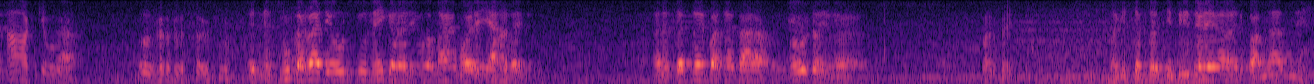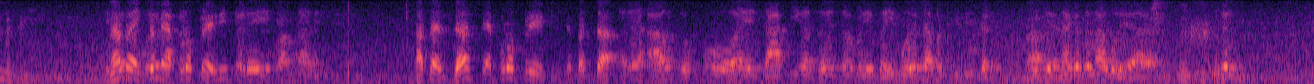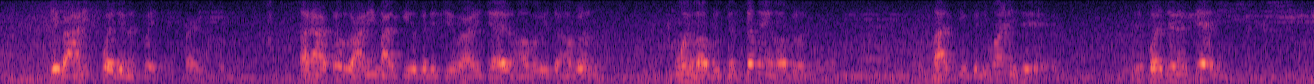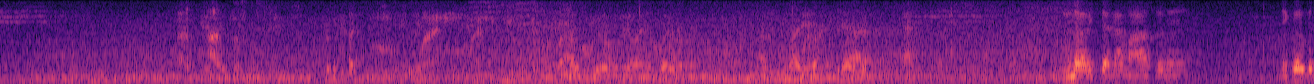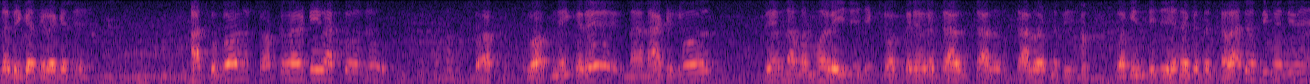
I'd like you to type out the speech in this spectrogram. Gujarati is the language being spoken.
એટલે શું કરવા જેવું શું નહીં કરવા જેવું મારે મળે યાદ હોય અને શબ્દ પાછા સારા હોય. બાકી શબ્દ ચિત્રી ચડે એવા કામના જ નહીં. ના, તો એકદમ. ચડે એ કામના નહીં. હા તો જસ્ટ એપ્રોપ્રિએટ છે બધા. અરે હાવ ચોખ્ખું હોય સાચી વાત હોય તો એ ભાઈ બોલે તો આપણે ચિત્રી ચડે એના કરતા ના બોલે એ વાણી જ પોઈઝનસ હોય છે. અને આ તો વાણી માલકી વગેરે જે વાણી જાય સાંભળ્યું તો સાંભળો કોઈ હું સાંભળું છું ને તમે સાંભળો માલકી વગરની વાણી છે. એ પોઈઝનસ છે નહીં. જૂના વિચારના માણસો ને એક બધા ભેગા થયેલા કે છે, આ છોકરાઓને શોખ કરવા કઈ વાત કરો છો? શોખ નહીં કરે, ના ના કહેશો એમના મનમાં રહી જશે શોખ કર્યા વગર ચાલ ચાલ ચાલવા જ નથી. શોખીન થઈ જશે એના કરતા થવા દો ધીમે ધીમે.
